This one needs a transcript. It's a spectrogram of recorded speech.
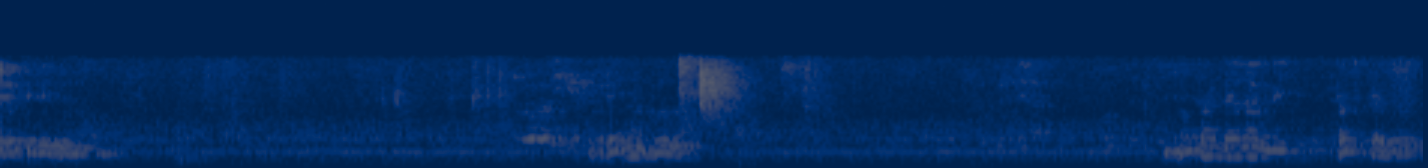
Все передумал. Время было. Ну тогда давай, рассказывай.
